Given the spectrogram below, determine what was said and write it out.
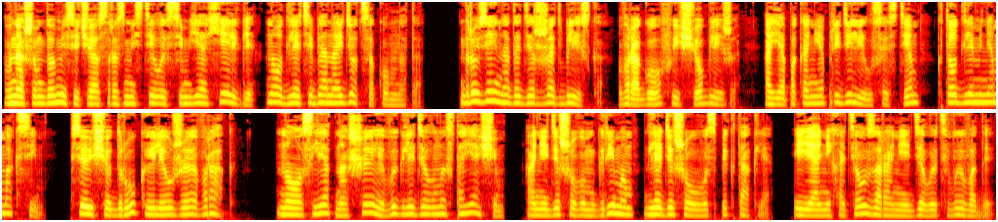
В нашем доме сейчас разместилась семья Хельги, но для тебя найдется комната. Друзей надо держать близко, врагов еще ближе. А я пока не определился с тем, кто для меня Максим. Все еще друг или уже враг. Но след на шее выглядел настоящим, а не дешевым гримом для дешевого спектакля. И я не хотел заранее делать выводы.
